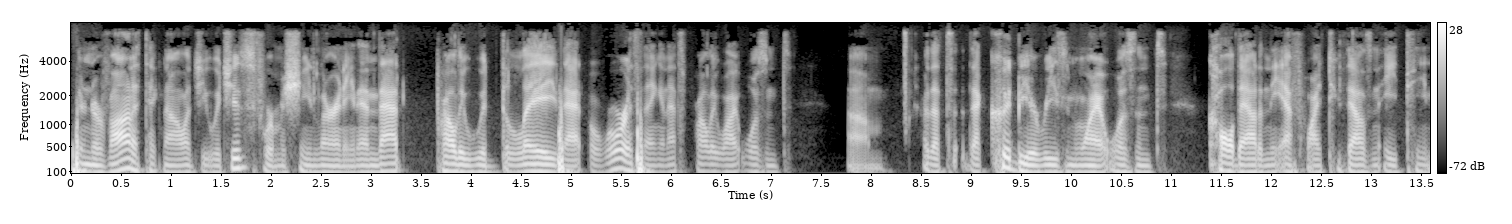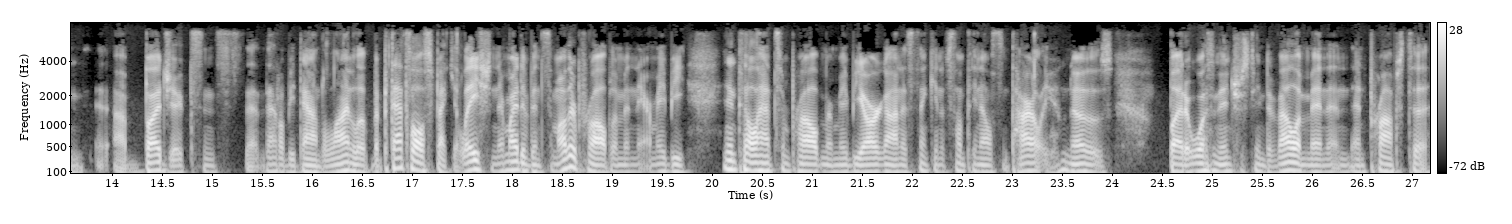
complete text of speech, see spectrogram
the Nervana technology, which is for machine learning, and that probably would delay that Aurora thing, and that's probably why it wasn't um, or that that could be a reason why it wasn't called out in the FY 2018 uh, budget, since that, that'll be down the line a little bit. But that's all speculation. There might have been some other problem in there. Maybe Intel had some problem, or maybe Argonne is thinking of something else entirely. Who knows? But it was an interesting development, and, and props to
